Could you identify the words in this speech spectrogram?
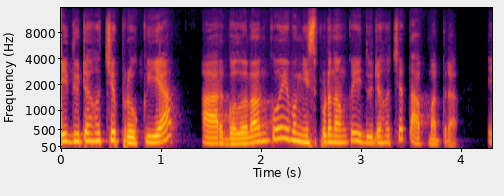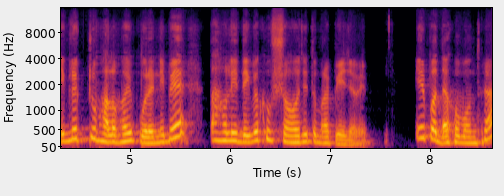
এই দুইটা হচ্ছে প্রক্রিয়া আর গলনাঙ্ক এবং স্ফুটনাঙ্ক, এই দুইটা হচ্ছে তাপমাত্রা। এগুলো একটু ভালোভাবে পড়ে নিবে তাহলে দেখবে খুব সহজেই তোমরা পেয়ে যাবে। এরপর দেখো বন্ধুরা,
